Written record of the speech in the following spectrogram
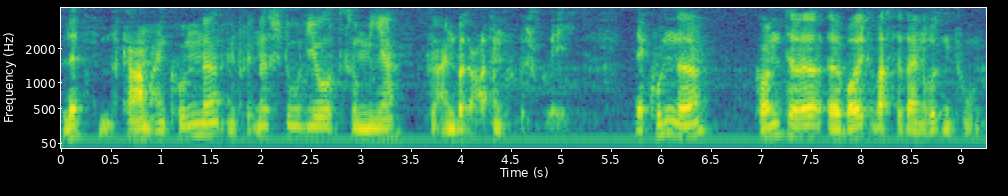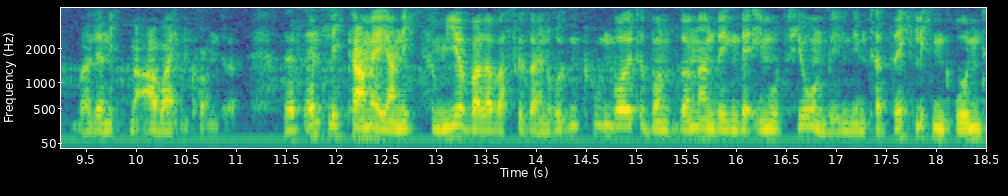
letztens kam ein Kunde im Fitnessstudio zu mir für ein Beratungsgespräch. Der Kunde konnte, äh, wollte was für seinen Rücken tun, weil er nicht mehr arbeiten konnte. Letztendlich kam er ja nicht zu mir, weil er was für seinen Rücken tun wollte, sondern wegen der Emotion, wegen dem tatsächlichen Grund,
